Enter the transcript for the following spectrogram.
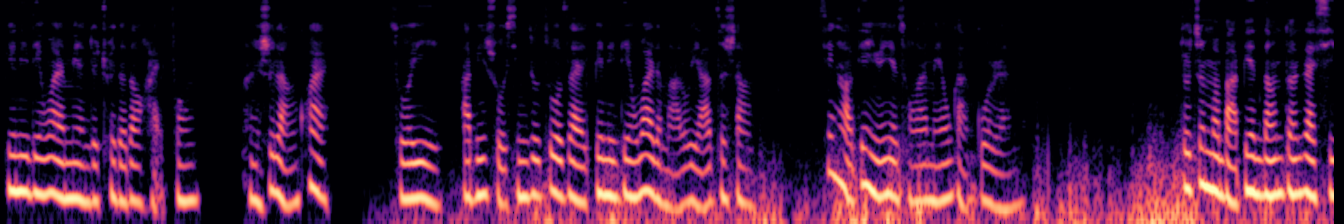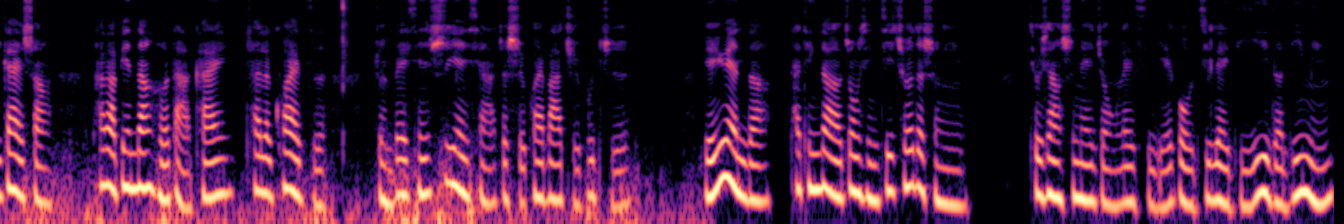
便利店外面就吹得到海风，很是凉快。所以阿斌索性就坐在便利店外的马路牙子上。幸好店员也从来没有赶过人。就这么把便当端在膝盖上，他把便当盒打开，拆了筷子。准备先试验下这十块八值不值。远远的，他听到了重型机车的声音，就像是那种类似野狗鸡类敌意的低鸣，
